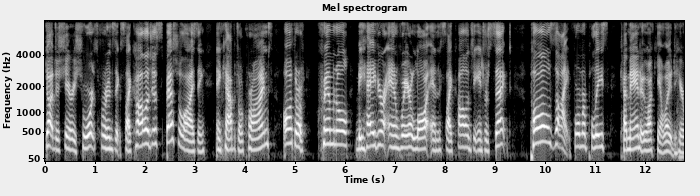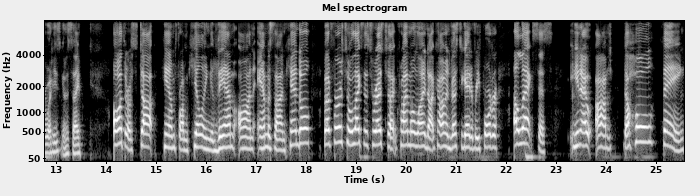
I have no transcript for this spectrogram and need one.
Dr. Sherry Schwartz, forensic psychologist specializing in capital crimes, author of Criminal Behavior and Where Law and Psychology Intersect, Paul Zeit, former police commander, who I can't wait to hear what he's going to say, author of Stop Him from Killing Them on Amazon Kindle. But first to Alexis Tereszcuk, crimeonline.com investigative reporter. Alexis, you know, um, the whole thing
